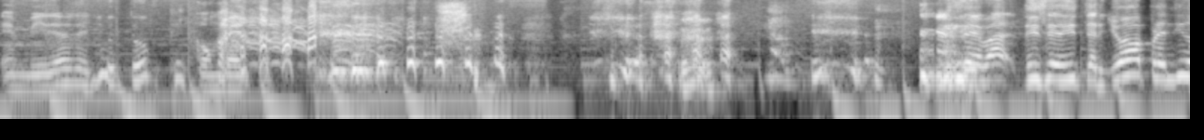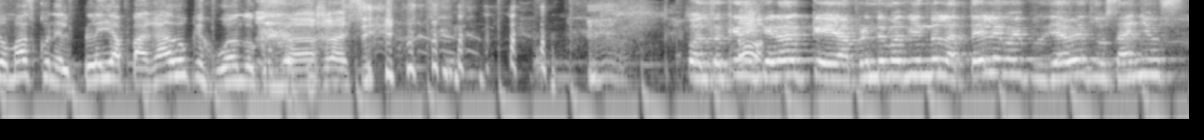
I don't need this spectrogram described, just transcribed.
en videos de YouTube que con Beto. dice, va- dice Dieter, yo he aprendido más con el play apagado que jugando con Beto. Ajá, sí. Faltó que Oh. dijera que aprende más viendo la tele, güey, pues ya ves los años.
